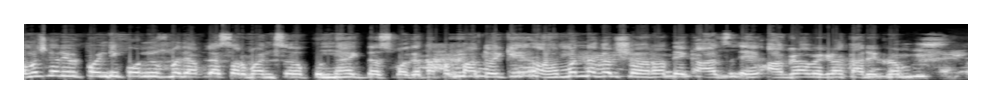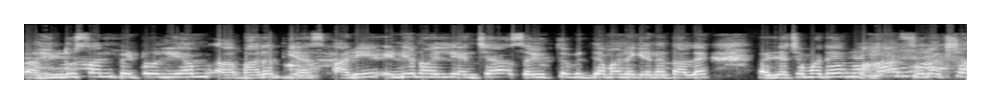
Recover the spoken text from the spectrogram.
नमस्कार यू ट्वेंटी फोर न्यूजमध्ये आपल्या सर्वांचं पुन्हा एकदा स्वागत. आपण पाहतोय की अहमदनगर शहरात एक आज एक आगळा वेगळा कार्यक्रम हिंदुस्थान पेट्रोलियम भारत गॅस आणि इंडियन ऑइल यांच्या संयुक्त विद्यमाने घेण्यात आलाय. अ, ज्याच्यामध्ये महासुरक्षा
